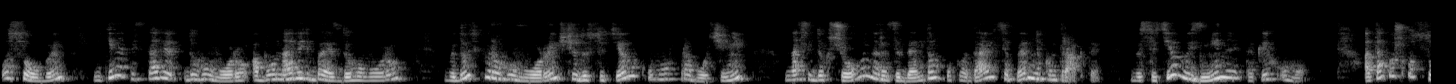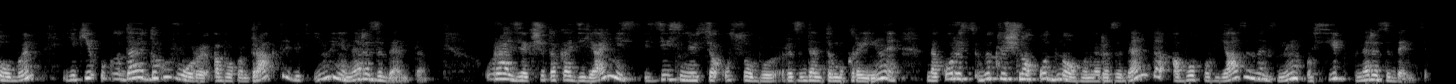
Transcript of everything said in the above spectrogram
особи, які на підставі договору або навіть без договору ведуть переговори щодо суттєвих умов правочинів внаслідок чого нерезидентам укладаються певні контракти без суттєвої зміни таких умов, а також особи, які укладають договори або контракти від імені нерезидента. У разі, якщо така діяльність здійснюється особою резидентом України на користь виключно одного нерезидента або пов'язаних з ним осіб нерезидентів.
